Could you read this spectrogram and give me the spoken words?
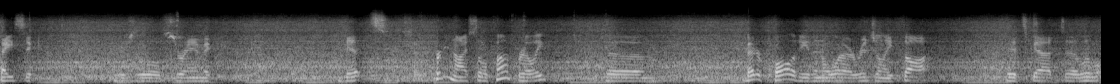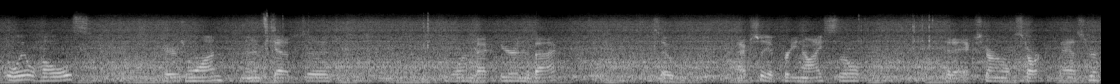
basic. There's the little ceramic bits. So pretty nice little pump, really. Um, better quality than what I originally thought. It's got uh, little oil holes. There's one, and it's got uh, one back here in the back. So actually a pretty nice little bit of external start capacitor,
